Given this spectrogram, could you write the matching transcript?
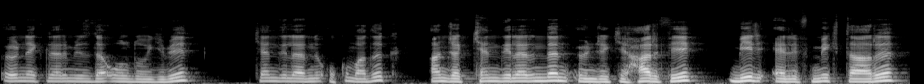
örneklerimizde olduğu gibi kendilerini okumadık ancak kendilerinden önceki harfi bir elif miktarı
